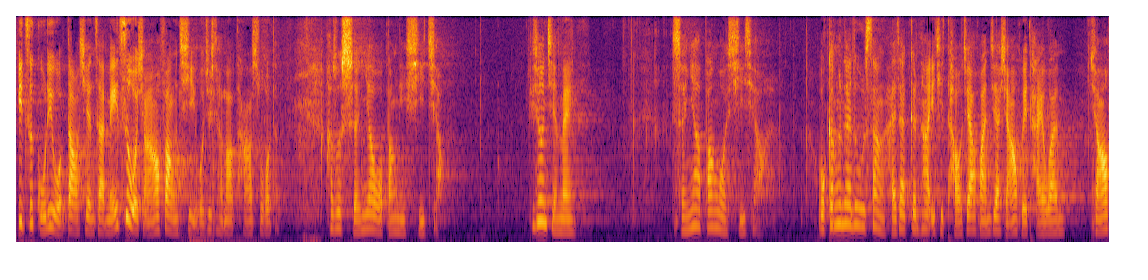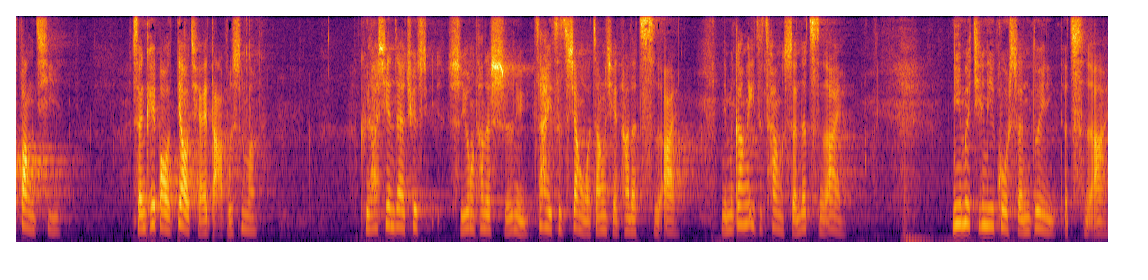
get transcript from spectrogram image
一直鼓励我到现在。每一次我想要放弃，我就想到他说的。他说：“神要我帮你洗脚。”弟兄姐妹，神要帮我洗脚。我刚刚在路上还在跟他一起讨价还价，想要回台湾，想要放弃。神可以把我吊起来打，不是吗？可是他现在却使用他的使女，再一次向我彰显他的慈爱。你们刚刚一直唱神的慈爱，你有没有经历过神对你的慈爱？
